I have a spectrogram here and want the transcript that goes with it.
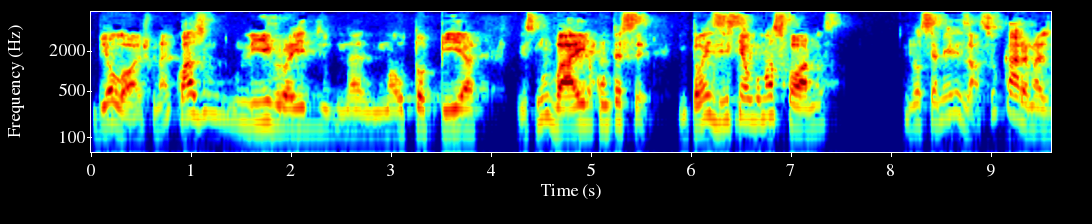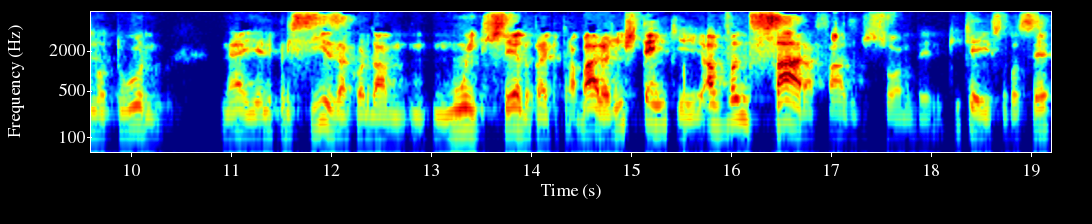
biológico, né? Quase um livro aí de né, uma utopia. Isso não vai acontecer. Então existem algumas formas de você amenizar. Se o cara é mais noturno, né, e ele precisa acordar muito cedo para ir para o trabalho, a gente tem que avançar a fase de sono dele. O que, que é isso? Você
